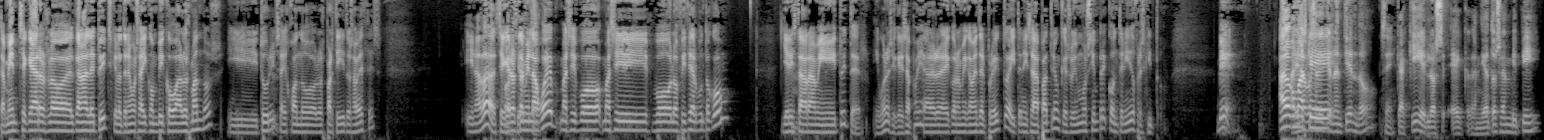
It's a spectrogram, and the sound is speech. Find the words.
También chequearos lo- el canal de Twitch, que lo tenemos ahí con Vico a los mandos y Turis ahí jugando los partiditos a veces. Y nada, chequearos también la web, massiveboloficial.com y el Instagram y Twitter. Y bueno, si queréis apoyar económicamente el proyecto, ahí tenéis a Patreon, que subimos siempre contenido fresquito. Bien. Algo Hay más una cosa que... que no entiendo, Sí. que aquí los eh, candidatos a MVP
